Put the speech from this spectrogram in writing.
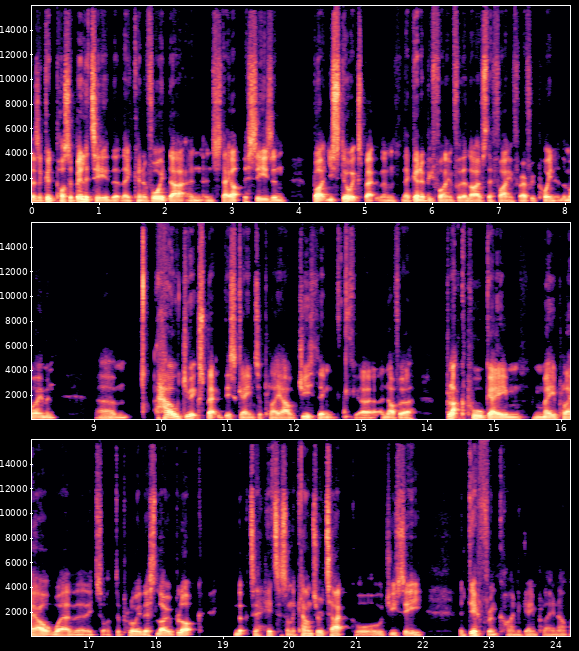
there's a good possibility that they can avoid that and, and stay up this season, but you still expect them, they're going to be fighting for their lives. They're fighting for every point at the moment. Um, how do you expect this game to play out? Do you think uh, another Blackpool game may play out where they sort of deploy this low block? look to hit us on the counter attack, or do you see a different kind of game playing out?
